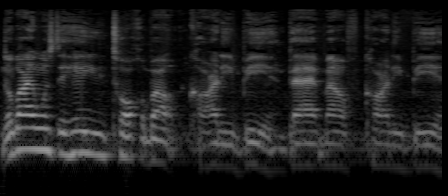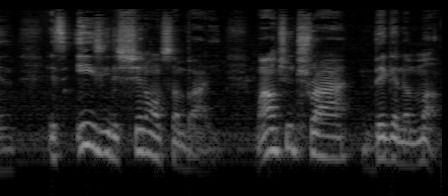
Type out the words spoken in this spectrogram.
Nobody wants to hear you talk about Cardi B and badmouth Cardi B, and it's easy to shit on somebody. Why don't you try bigging them up?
